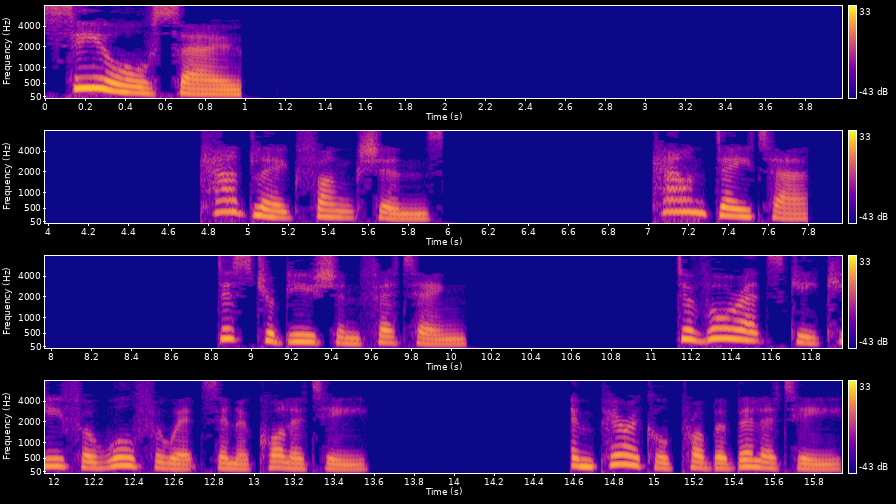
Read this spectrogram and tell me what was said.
See also Càdlàg functions Count data Distribution fitting Dvoretzky-Kiefer-Wolfowitz inequality Empirical probability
